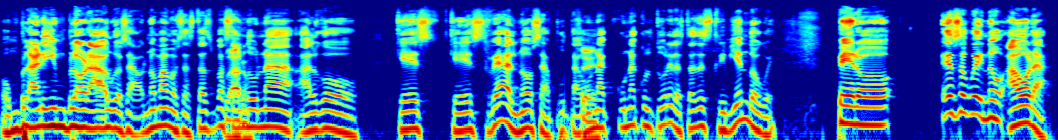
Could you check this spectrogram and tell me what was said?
o un Blood In, Blood Out, o sea, no mames, o sea, estás basando Claro. una, algo que es, que es real, ¿no? O sea, puta, Sí. una, una cultura y la estás describiendo, güey. Pero eso, güey, no. Ahora,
